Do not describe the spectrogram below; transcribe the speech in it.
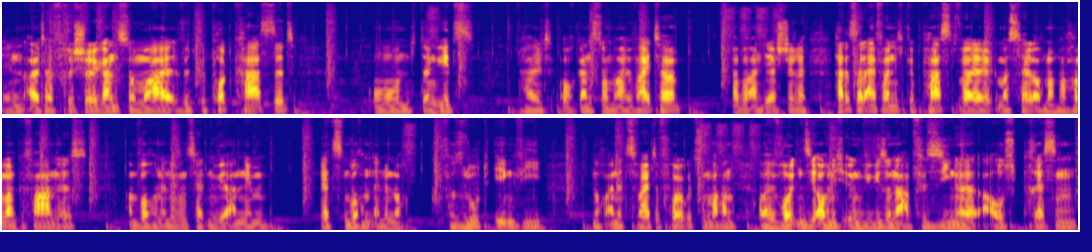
in alter Frische, ganz normal, wird gepodcastet. Und dann geht es halt auch ganz normal weiter. Aber an der Stelle hat es halt einfach nicht gepasst, weil Marcel auch noch nach Holland gefahren ist am Wochenende. Sonst hätten wir an dem letzten Wochenende noch versucht, irgendwie noch eine zweite Folge zu machen. Aber wir wollten sie auch nicht irgendwie wie so eine Apfelsine auspressen,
